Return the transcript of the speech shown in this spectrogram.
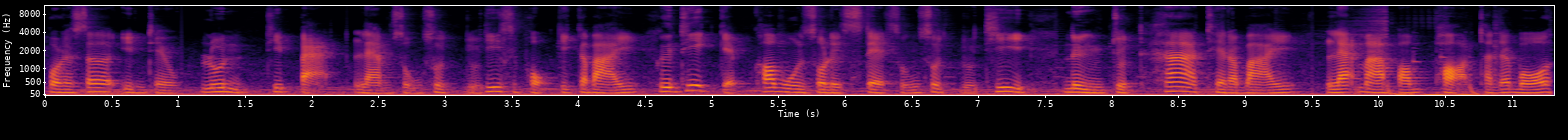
โปรเซสเซอร์ Intel รุ่นที่ 8 แรมสูงสุดอยู่ที่ 16 GB พื้นที่เก็บข้อมูล Solid State สูงสุดอยู่ที่ 1.5 เทราไบต์และมาพร้อมพอร์ต Thunderbolt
